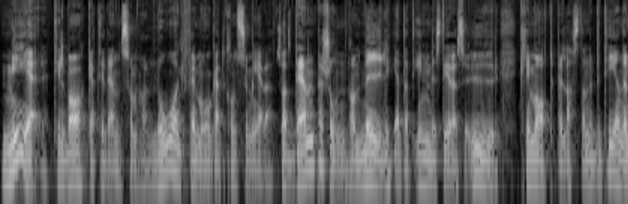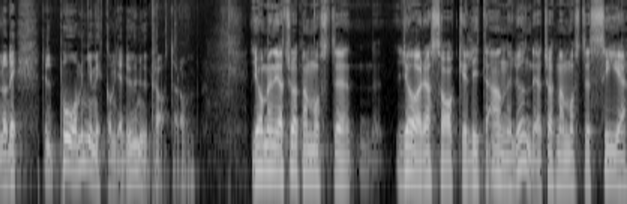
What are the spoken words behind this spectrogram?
mer tillbaka till den som har låg förmåga att konsumera så att den personen har möjlighet att investera sig ur klimatbelastande beteenden och det, det påminner mycket om det du nu pratar om. Ja, men jag tror att man måste göra saker lite annorlunda. Jag tror att man måste se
